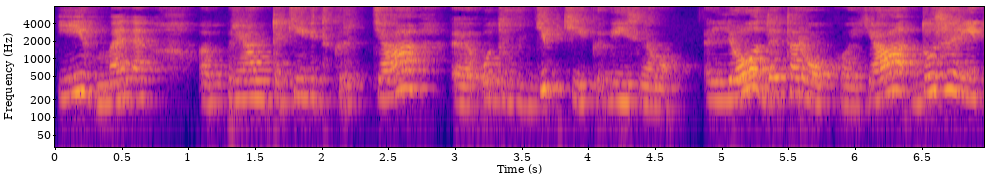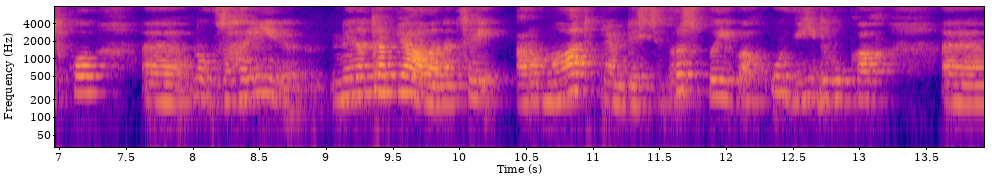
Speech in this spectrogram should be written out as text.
І в мене е, прям такі відкриття, е, от в Діптік візьмемо. Льо де Тароко. Я дуже рідко, е, ну, взагалі не натрапляла на цей аромат, прям десь в розпивах, у відгуках. Е,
